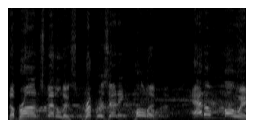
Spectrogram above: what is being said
The bronze medalist representing Poland, Adam Małysz.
